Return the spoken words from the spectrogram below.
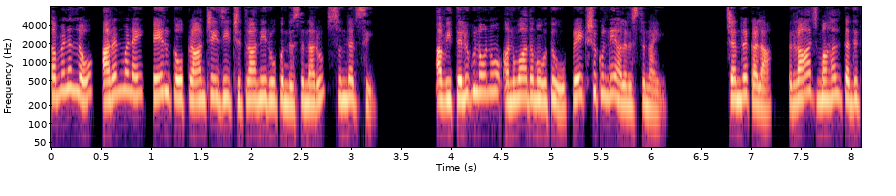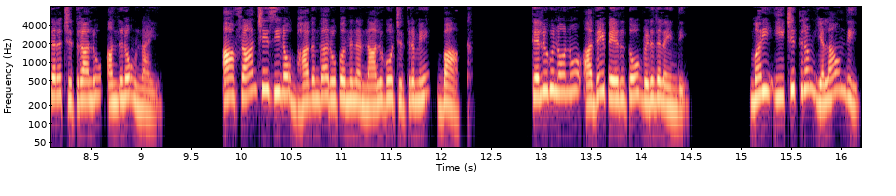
తమిళంలో అరణ్మణై పేరుతో ఫ్రాంచైజీ చిత్రాన్ని రూపొందిస్తున్నారు సుందర్ సి. అవి తెలుగులోనూ అనువాదమవుతూ ప్రేక్షకుల్ని అలరిస్తున్నాయి. చంద్రకళ రాజ్ మహల్ తదితర చిత్రాలు అందులో ఉన్నాయి. ఆ ఫ్రాంచైజీలో భాగంగా రూపొందిన నాలుగో చిత్రమే బాక్. తెలుగులోనూ అదే పేరుతో విడుదలైంది. మరి ఈ చిత్రం ఎలా ఉంది?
